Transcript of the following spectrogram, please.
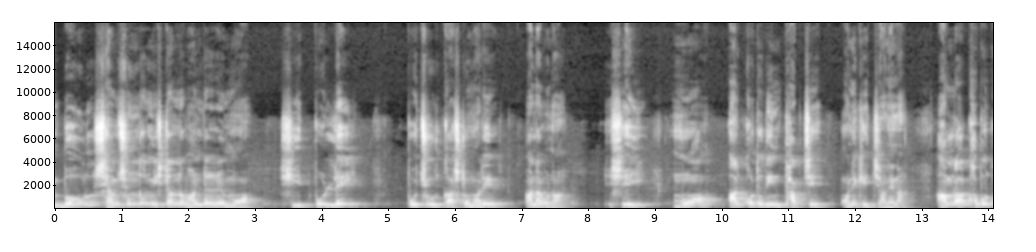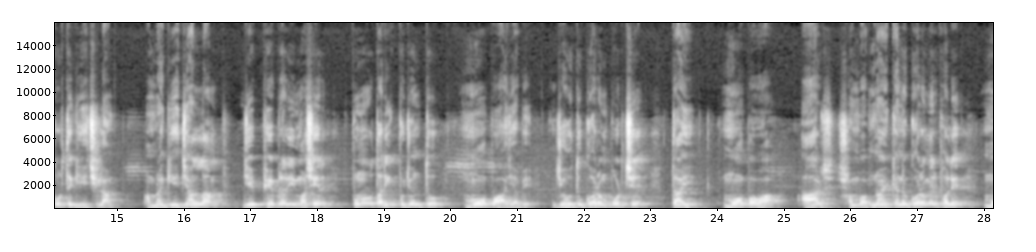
বহুরু শ্যামসুন্দর মিষ্টান্ন ভাণ্ডারের ম। শীত পড়লেই প্রচুর কাস্টমারের আনাগোনা। সেই ম আর কতদিন থাকছে অনেকে জানে না। আমরা খবর করতে গিয়েছিলাম। আমরা গিয়ে জানলাম যে ফেব্রুয়ারি মাসের পনেরো তারিখ পর্যন্ত ম পাওয়া যাবে। যেহেতু গরম পড়ছে, তাই ম পাওয়া আর সম্ভব নয়। কেন? গরমের ফলে ম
